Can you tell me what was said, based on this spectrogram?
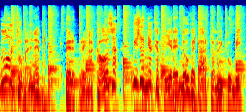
Molto bene. Per prima cosa, bisogna capire dove partono i tubi.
